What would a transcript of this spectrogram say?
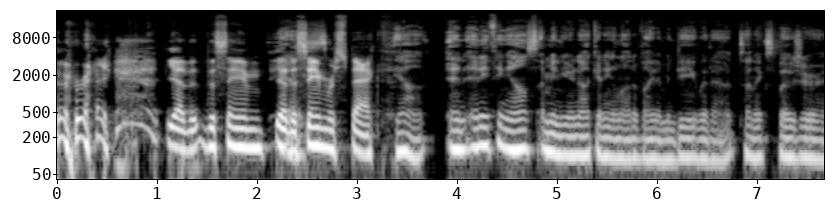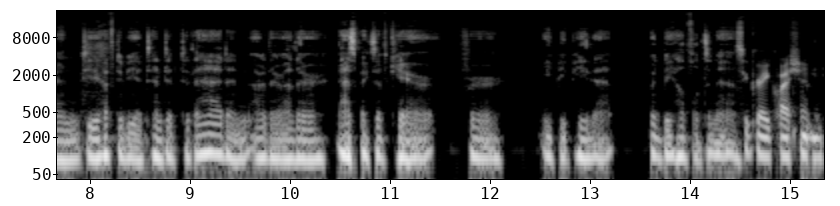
right, yeah, the, the same, yeah, yes. the same respect. Yeah, and anything else? I mean, you're not getting a lot of vitamin D without sun exposure, and do you have to be attentive to that? And are there other aspects of care for EPP that would be helpful to know? That's a great question.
